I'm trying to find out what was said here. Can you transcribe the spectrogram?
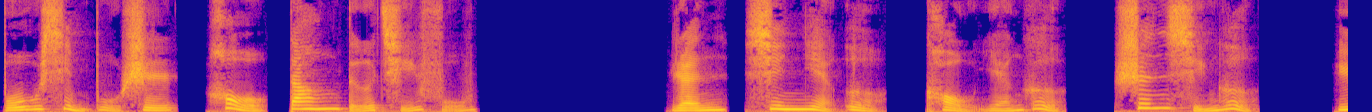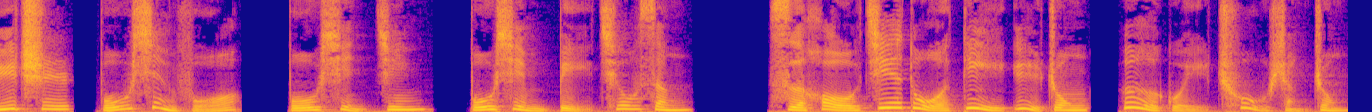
不信不施，后当得其福。人心念恶，口言恶，身行恶，愚痴不信佛，不信经，不信比丘僧，死后皆堕地狱中，恶鬼畜生中。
